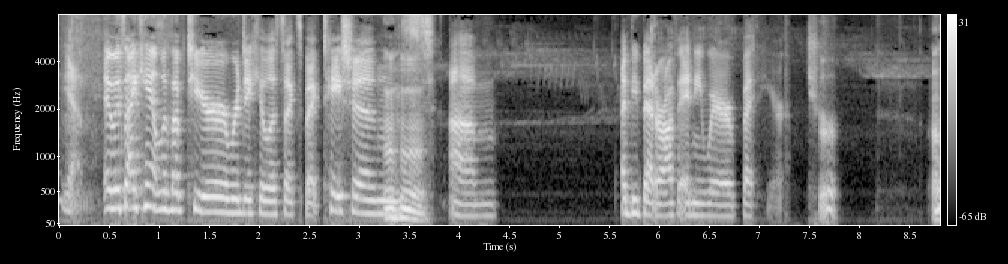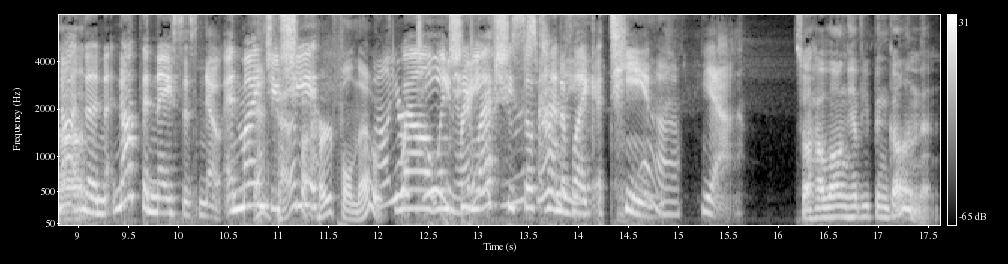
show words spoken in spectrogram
Yeah, it was. I can't live up to your ridiculous expectations. Um, I'd be better off anywhere but here. sure. Not Uh, the not the nicest note. And mind you, kind she of a hurtful note. Well, you're well a teen, when she right? left, You she's were still kind of like a teen. Yeah. yeah. So how long have you been gone then?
